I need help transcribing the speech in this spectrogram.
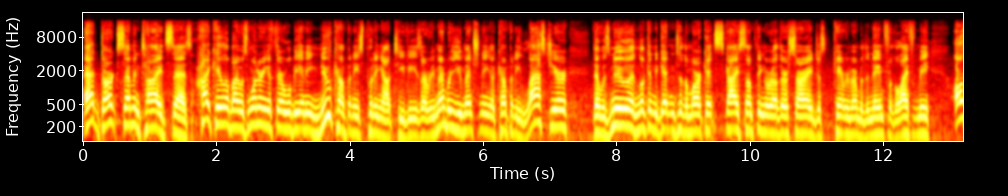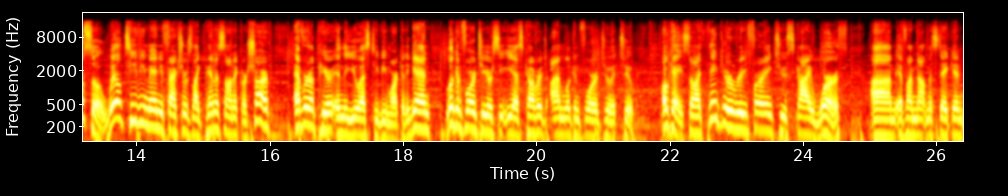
At Dark Seven Tide says, Hi Caleb, I was wondering if there will be any new companies putting out TVs. I remember you mentioning a company last year that was new and looking to get into the market, Sky something or other. Sorry, I just can't remember the name for the life of me. Also, will TV manufacturers like Panasonic or Sharp ever appear in the US TV market again? Looking forward to your CES coverage. I'm looking forward to it too. Okay, so I think you're referring to Skyworth, um, if I'm not mistaken.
